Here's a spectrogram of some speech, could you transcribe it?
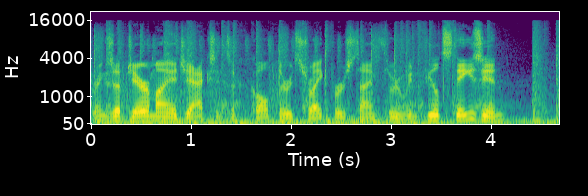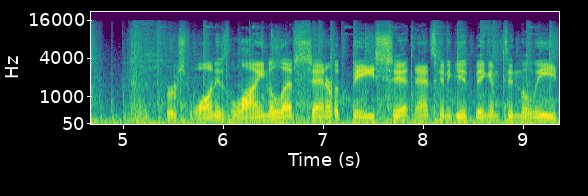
Brings up Jeremiah Jackson, took a called third strike first time through. Infield stays in. And first one is line to left center, a base hit. That's going to give Binghamton the lead.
